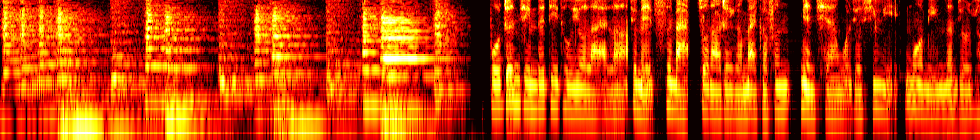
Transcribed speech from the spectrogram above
Thank you. 不正经的地图又来了，就每次吧，坐到这个麦克风面前，我就心里莫名的就有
